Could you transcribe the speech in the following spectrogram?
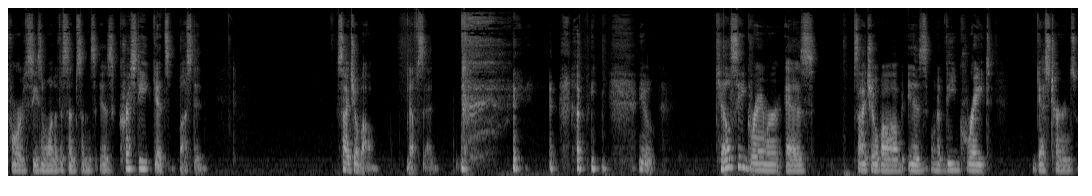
for season one of The Simpsons is Krusty Gets Busted. Sideshow Bob. Enough said. I mean, you know, Kelsey Grammer as Sideshow Bob is one of the great guest turns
